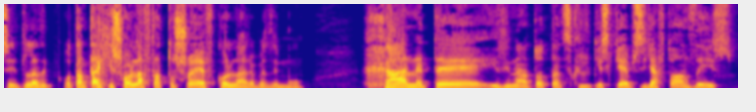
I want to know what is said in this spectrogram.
cheat. Δηλαδή, όταν τα έχεις όλα αυτά τόσο εύκολα, ρε παιδί μου, χάνεται η δυνατότητα της κριτικής σκέψης. Γι' αυτό, αν δεις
